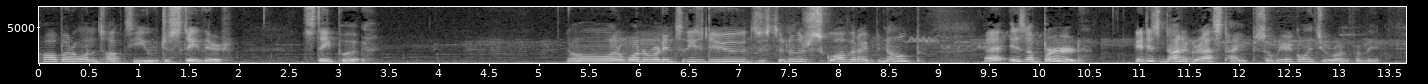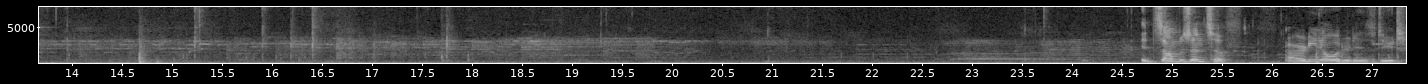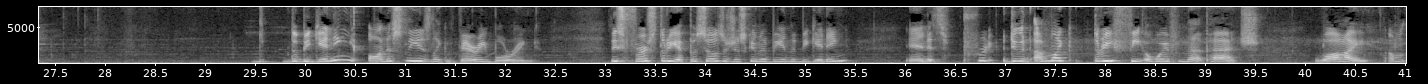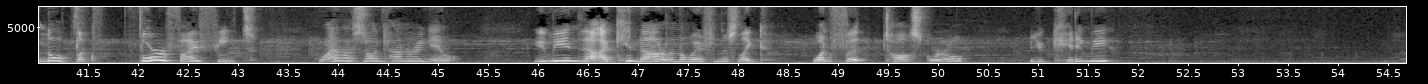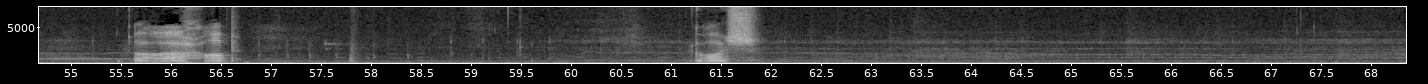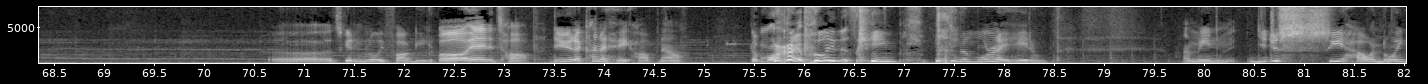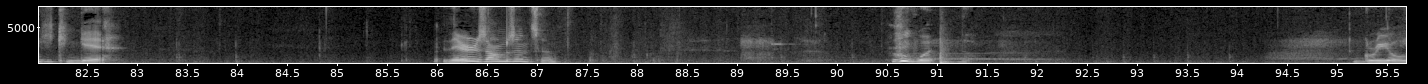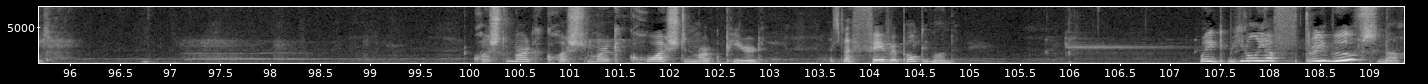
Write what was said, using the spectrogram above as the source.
I don't want to talk to you. Just stay there. Stay put. No, I don't want to run into these dudes. It's another Skwovet. I nope. That is a bird. It is not a grass type, so we are going to run from it. It's Zamazenta. I already know what it is, dude the, beginning honestly is like very boring. These first three episodes are just gonna be in the beginning, and it's pretty. Dude, I'm like three feet away from that patch. Why? I'm no like four or five feet. Why am I still encountering it? You mean that I cannot run away from this like one foot tall squirrel? Are you kidding me? Ah, hop. Gosh. Uh, it's getting really foggy. Oh, and it's Hop. Dude, I kind of hate Hop now. The more I play this game, the more I hate him. I mean, you just see how annoying he can get. There's Zamazenta. what Grilled. Question mark, question mark, question mark appeared. That's my favorite Pokemon. Wait, we can only have three moves? No.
